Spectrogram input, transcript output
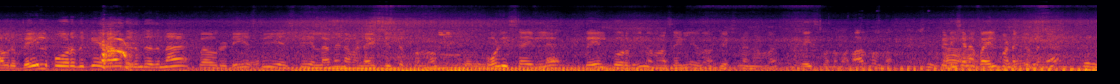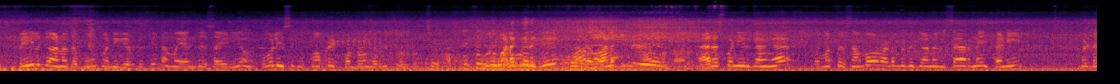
அவர் பெயில் போகிறதுக்கு ஏதாவது இருந்ததுன்னா இப்போ ஒரு டிஎஸ்பி எஸ்பி எல்லாமே நம்ம நைட் டிஸ்கஸ் பண்ணோம் போலீஸ் சைடில் பெயில் போகிறதுக்கு நம்ம சைடில் எதுவும் அப்ஜெக்ஷனை நம்ம ரைஸ் பண்ண மாட்டோம். பெடிஷனை ஃபைல் பண்ண சொல்லுங்க. பெயிலுக்கானதை மூவ் பண்ணிக்கிறதுக்கு நம்ம எந்த சைட்லையும் போலீஸுக்கு கோஆப்ரேட் பண்ணுறோங்கிறது சொல்கிறோம் ஒரு வழக்கு இருக்குது அந்த வழக்குக்கு அரெஸ்ட் பண்ணியிருக்காங்க. மற்ற சம்பவம் நடந்ததுக்கான விசாரணை தனி. பட்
